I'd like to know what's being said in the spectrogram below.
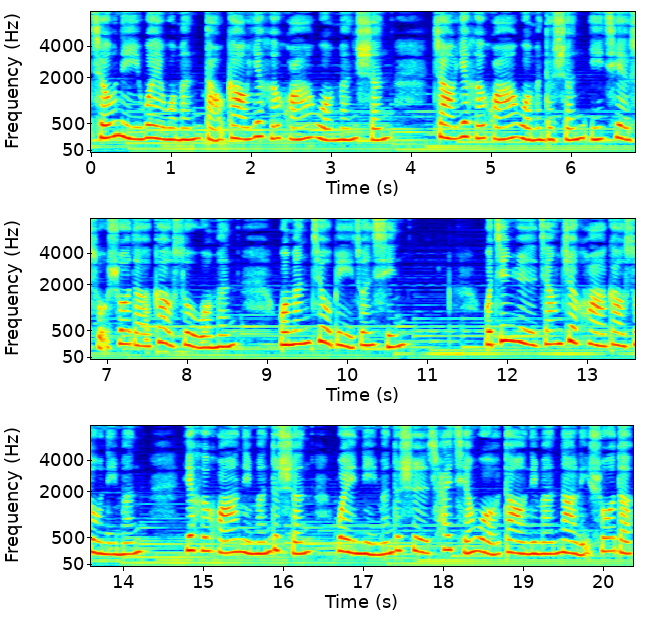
求你为我们祷告，耶和华我们神，照耶和华我们的神一切所说的告诉我们，我们就必遵行。”我今日将这话告诉你们，耶和华你们的神为你们的事差遣我到你们那里说的，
